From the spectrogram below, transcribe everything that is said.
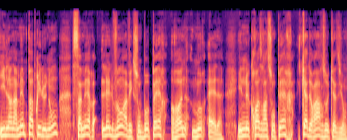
Il n'en a même pas pris le nom, sa mère l'élevant avec son beau-père, Ron Moorhead. Il ne croisera son père qu'à de rares occasions.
